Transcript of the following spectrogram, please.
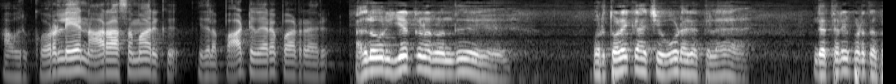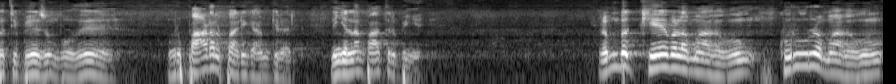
அவர் குரலே நாராசமாக இருக்குது இதில் பாட்டு வேற பாடுறாரு. அதில் ஒரு இயக்குனர் வந்து ஒரு தொலைக்காட்சி ஊடகத்தில் இந்த திரைப்படத்தை பற்றி பேசும்போது ஒரு பாடல் பாடி காமிக்கிறார். நீங்கள்லாம் பார்த்துருப்பீங்க. ரொம்ப கேவலமாகவும் குரூரமாகவும்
